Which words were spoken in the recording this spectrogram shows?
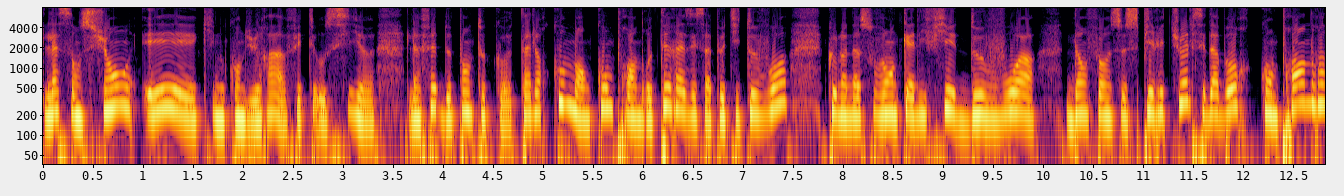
l'Ascension et qui nous conduira à fêter aussi la fête de Pentecôte. Alors comment comprendre Thérèse et sa petite voix, que l'on a souvent qualifiée de voix d'enfance spirituelle? C'est d'abord comprendre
